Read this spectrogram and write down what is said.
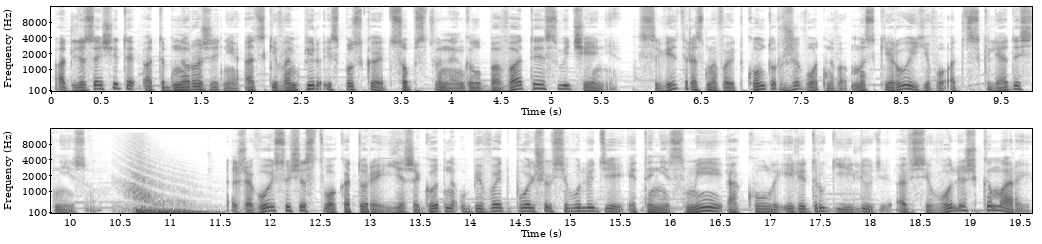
а для защиты от обнаружения адский вампир испускает собственное голубоватое свечение. Свет размывает контур животного, маскируя его от взгляда снизу. Живое существо, которое ежегодно убивает больше всего людей, это не змеи, акулы или другие люди, а всего лишь комары.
